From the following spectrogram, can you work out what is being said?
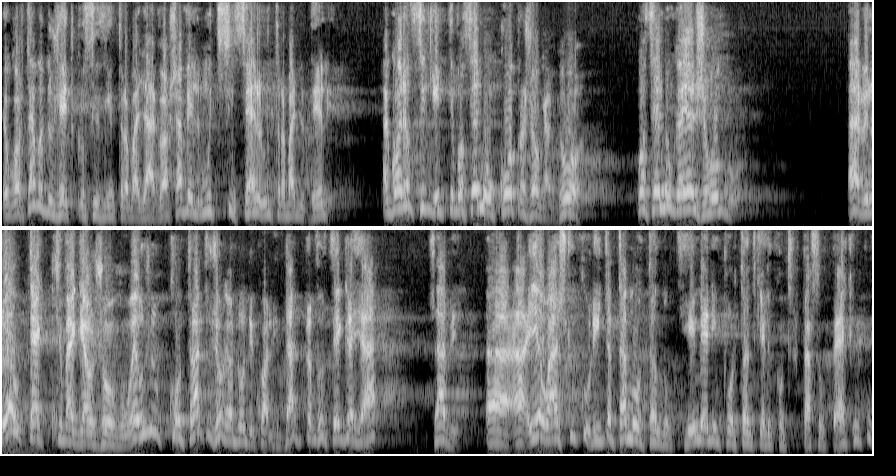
Eu gostava do jeito que o Silvinho trabalhava. Eu achava ele muito sincero no trabalho dele. Agora é o seguinte: se você não compra jogador, você não ganha jogo. Sabe? Não é o técnico que vai ganhar o jogo, é o contrato jogador de qualidade para você ganhar, sabe? Aí ah, eu acho que o Corinthians está montando um time, era importante que ele contratasse um técnico.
